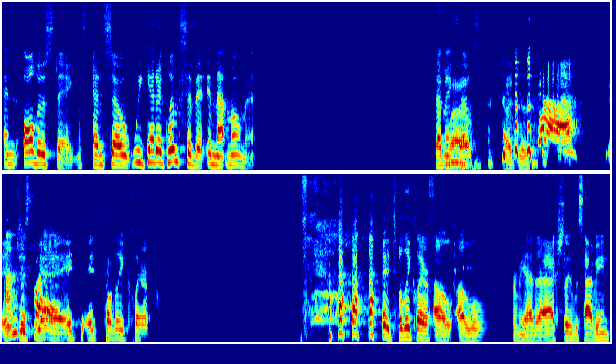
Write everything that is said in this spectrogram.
and all those things. And so we get a glimpse of it in that moment that makes wow. sense. That just, yeah. It I'm just, just like, yeah, it it totally clarifies. it totally clarified a, a, for me, Heather. I actually was having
